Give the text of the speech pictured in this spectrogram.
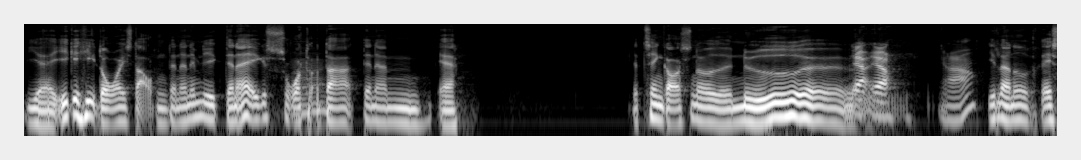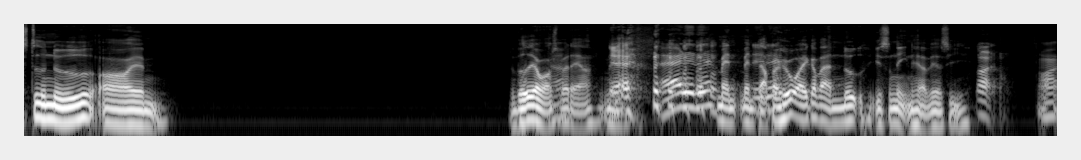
Vi er ikke helt over i stavten. Den er nemlig ikke, den er ikke sort, og der, den er, mm, ja... Jeg tænker også noget nøde, øh, Ja, ja. Ja. et eller andet ristet nøde, og... Øh, nu ved jeg jo også, Ja. ja. hvad det er. Men, Ja, Er det det? men, men Det er der det. behøver ikke at være nød i sådan en her, vil jeg sige. nej. Nej.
